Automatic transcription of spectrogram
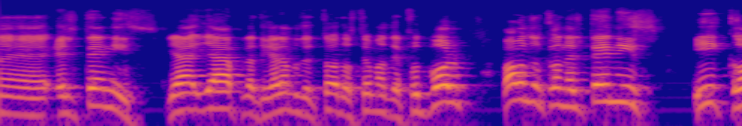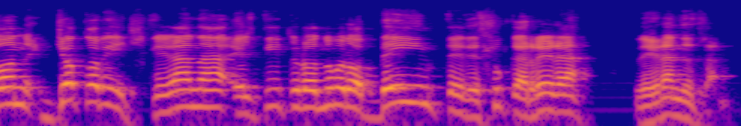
eh, el tenis. Ya, ya platicaremos de todos los temas de fútbol. Vámonos con el tenis y con Djokovic, que gana el título número 20 de su carrera de Grand Slam.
